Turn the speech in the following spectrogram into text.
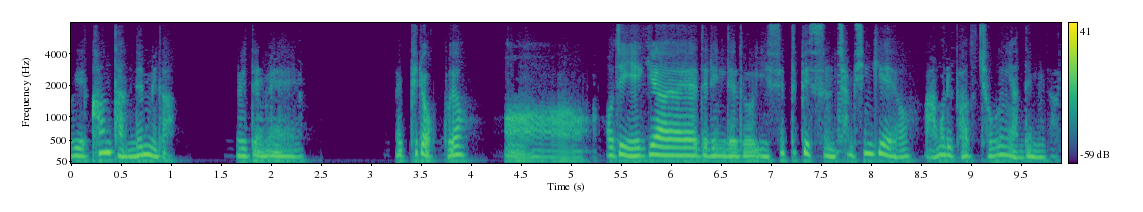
여기 카운트 안 됩니다. 그렇기 때문에 할 필요 없고요. 어, 어제 얘기해드린데도 이 세트피스는 참 신기해요. 아무리 봐도 적응이 안 됩니다.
